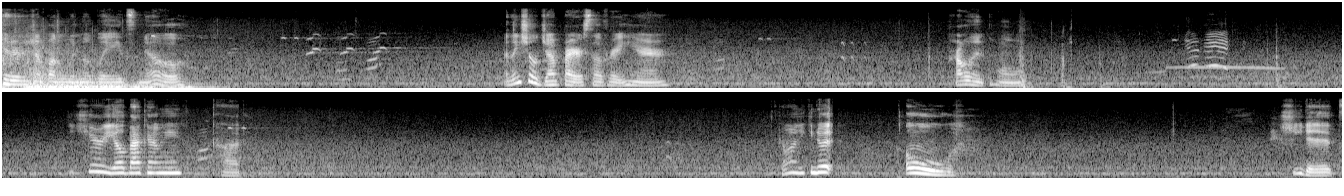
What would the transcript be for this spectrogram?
Get her to jump on the windmill blades. No. I think she'll jump by herself right here. Probably. Oh. Did you hear her yell back at me? God. Come on, you can do it. Oh. She did it.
